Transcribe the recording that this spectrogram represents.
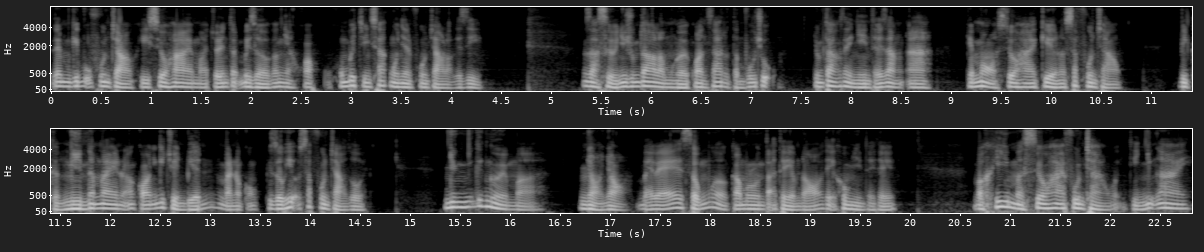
Đây là một cái vụ phun trào khí CO2 mà cho đến tận bây giờ các nhà khoa học cũng không biết chính xác nguyên nhân phun trào là cái gì. Giả sử như chúng ta là một người quan sát ở tầm vũ trụ, chúng ta có thể nhìn thấy rằng à cái mỏ CO2 kia nó sắp phun trào. Vì cả nghìn năm nay nó đã có những cái chuyển biến và nó có cái dấu hiệu sắp phun trào rồi. Nhưng những cái người mà nhỏ nhỏ bé bé sống ở Cameroon tại thời điểm đó thì không nhìn thấy thế. Và khi mà CO2 phun trào ấy, thì những ai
